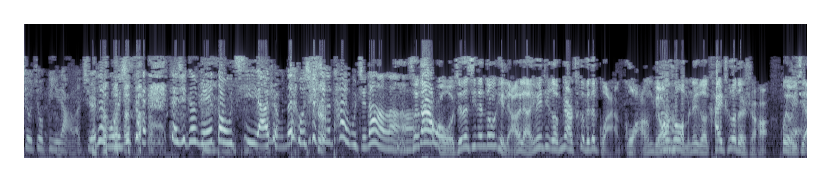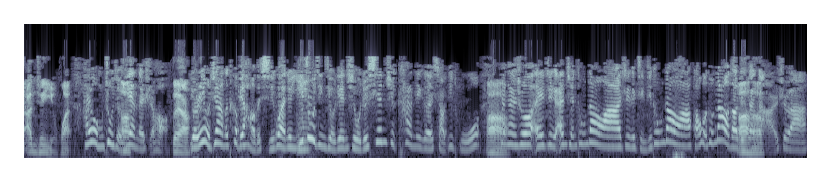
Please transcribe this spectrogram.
就就避让了，绝对不会去 再再去跟别人斗气啊什么的。我觉得这个太不值当了啊。所以大家伙儿，我觉得今天都可以聊一聊，因为这个面儿特别的广广。比方说，我们这个开车的时候会有一些安全隐患。还有我们住酒店的时候，对啊有人有这样的特别好的习惯，就一住进酒店去，我就先去看那个小地图，啊看看说，哎，这个安全通道啊，这个紧急通道啊，防火通道到底在哪儿，是吧？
